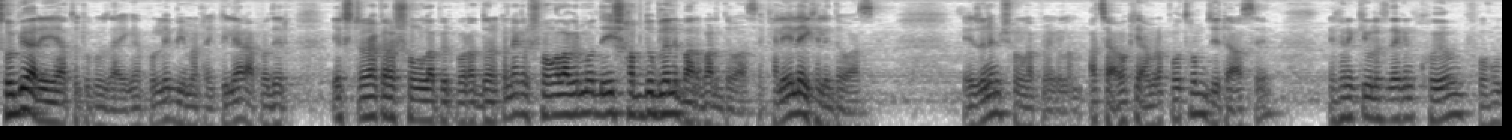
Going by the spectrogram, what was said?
ছবি আর এই এতটুকু জায়গা পড়লে বিমাটা ক্লিয়ার আপনাদের এক্সট্রা আকার সংলাপের পড়ার দরকার নেই। কারণ সংলাপের মধ্যে এই শব্দগুলো বারবার দেওয়া আছে। খালি এলাই খালি দেওয়া আছে। এই জন্য আমি সংলাপ নিয়ে গেলাম। আচ্ছা ওকে, আমরা প্রথম যেটা আছে, এখানে কী বলেছে দেখেন খয়ম ফহম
